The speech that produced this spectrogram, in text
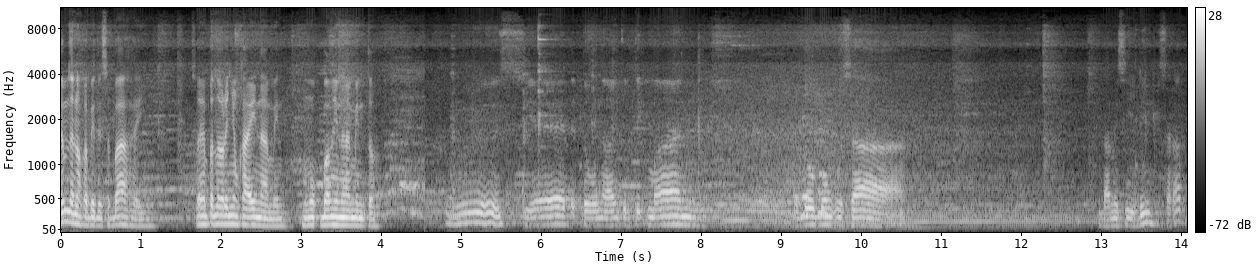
Inom na lang kami sa bahay. So yun, panoorin yung kain namin. Mumukbangin namin to. Oh, shit. Ito na ang tikman. Adobong usa. Dami sili. Sarap.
